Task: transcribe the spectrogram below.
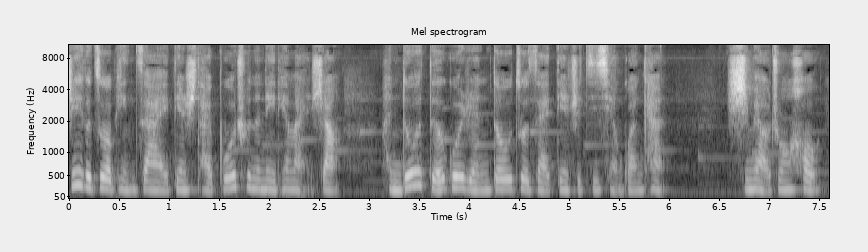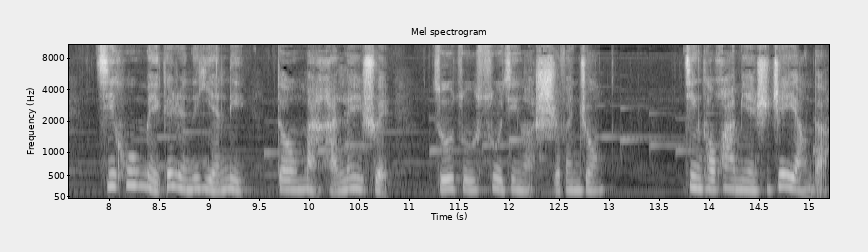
这个作品在电视台播出的那天晚上，很多德国人都坐在电视机前观看。十秒钟后，几乎每个人的眼里都满含泪水，足足肃静了十分钟。镜头画面是这样的：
